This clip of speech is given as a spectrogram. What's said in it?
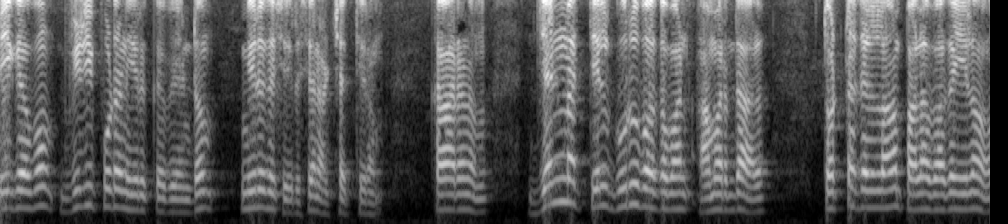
மிகவும் விழிப்புடன் இருக்க வேண்டும். மிருகசீரிச நட்சத்திரம். காரணம் ஜென்மத்தில் குரு பகவான் அமர்ந்தால் தொட்டதெல்லாம் பல வகையிலும்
